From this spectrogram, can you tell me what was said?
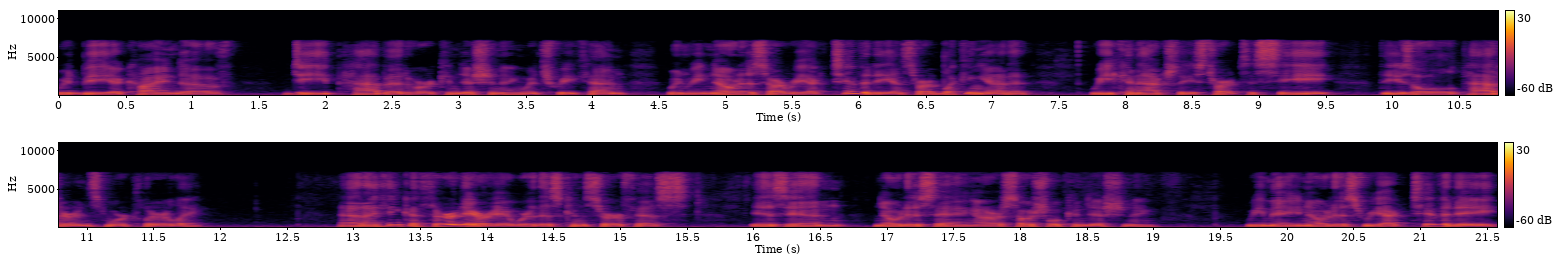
would be a kind of deep habit or conditioning, which we can, when we notice our reactivity and start looking at it, we can actually start to see these old patterns more clearly. And I think a third area where this can surface is in noticing our social conditioning. We may notice reactivity,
